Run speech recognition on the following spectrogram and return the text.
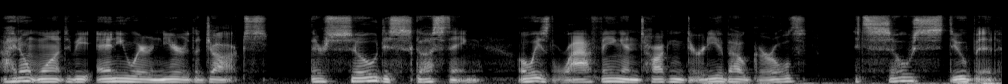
I don't want to be anywhere near the jocks. They're so disgusting, always laughing and talking dirty about girls. It's so stupid.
